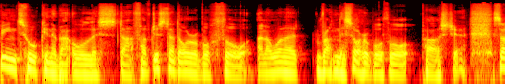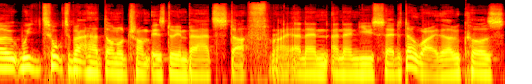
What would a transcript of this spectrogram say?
been talking about all this stuff. I've just had horrible thought, and I want to run this horrible thought past you. So, we talked about how Donald Trump is doing bad stuff, right? And then and then you said, "Don't worry though, because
